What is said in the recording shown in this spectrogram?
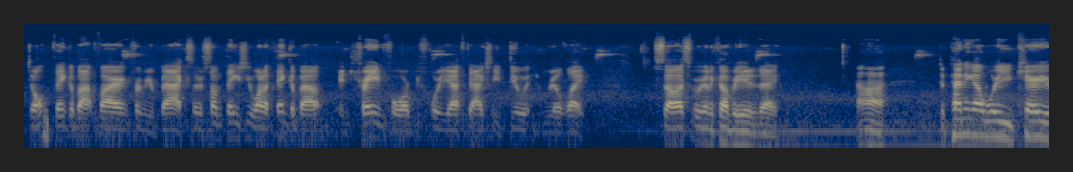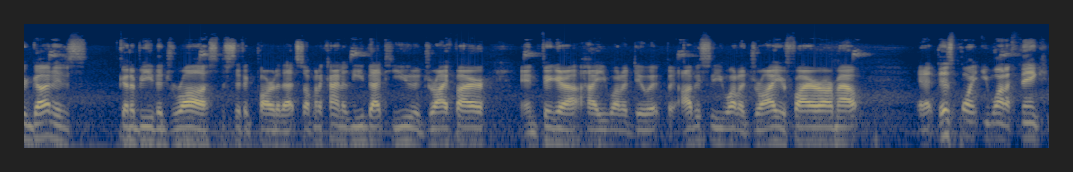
don't think about firing from your back. So there's some things you want to think about and train for before you have to actually do it in real life. So that's what we're going to cover here today. Uh, depending on where you carry your gun is going to be the draw specific part of that. So I'm going to kind of leave that to you to dry fire and figure out how you want to do it. But obviously you want to dry your firearm out. And at this point you want to think,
